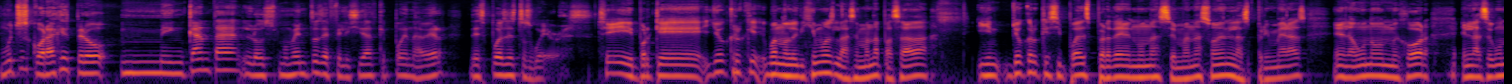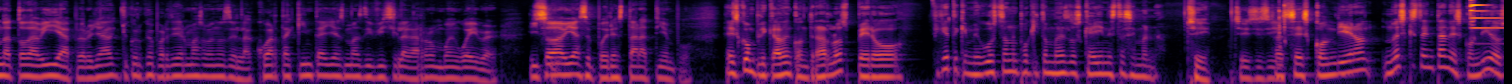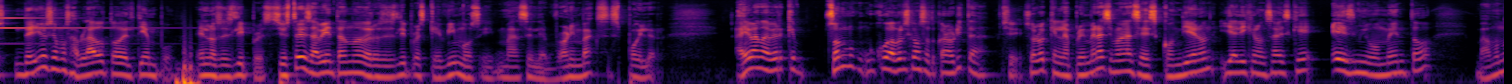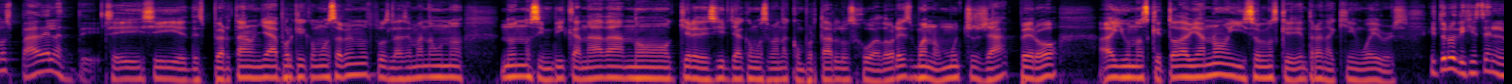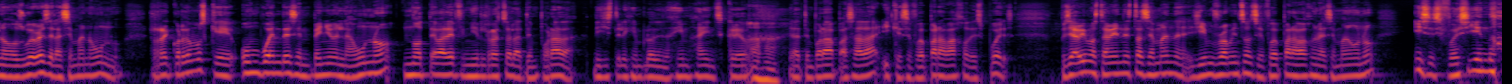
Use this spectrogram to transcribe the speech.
muchos corajes, pero me encantan los momentos de felicidad que pueden haber después de estos waivers. Sí, porque yo creo que, bueno, le dijimos la semana pasada. Y yo creo que si puedes perder en una semana son en las primeras, en la una aún mejor, en la segunda todavía, pero ya yo creo que a partir más o menos de la cuarta, quinta ya es más difícil agarrar un buen waiver y todavía se podría estar a tiempo. Es complicado encontrarlos, pero fíjate que me gustan un poquito más los que hay en esta semana. Sí, sí, sí, sí. O sea, se escondieron. No es que estén tan escondidos. De ellos hemos hablado todo el tiempo en los sleepers. Si ustedes avientan uno de los sleepers que vimos, y más el de running backs, spoiler. Ahí van a ver que son jugadores que vamos a tocar ahorita. Sí. Solo que en la primera semana se escondieron y ya dijeron, ¿sabes qué? Es mi momento vámonos para adelante. Sí, sí, despertaron ya, porque como sabemos, pues la semana 1 no nos indica nada, no quiere decir ya cómo se van a comportar los jugadores. Bueno, muchos ya, pero hay unos que todavía no y son los que entran aquí en waivers. Y tú lo dijiste en los waivers de la semana 1. Recordemos que un buen desempeño en la 1 no te va a definir el resto de la temporada. Dijiste el ejemplo de Naheem Hines, creo, de la temporada pasada y que se fue para abajo después. Pues ya vimos también esta semana, Jim Robinson se fue para abajo en la semana 1 y se fue yendo,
